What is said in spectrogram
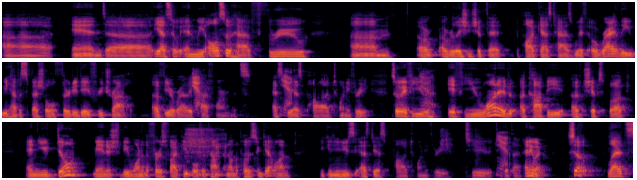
uh, and uh, yeah, so and we also have through um, a, a relationship that the podcast has with O'Reilly, we have a special 30 day free trial of the O'Reilly Yeah. platform. It's Yeah. SDS Pod 23. So if you Yeah. if you wanted a copy of Chip's book and you don't manage to be one of the first five people to comment on the post and get one, you can use the SDS Pod 23 to, to Yeah. get that. Anyway, so let's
